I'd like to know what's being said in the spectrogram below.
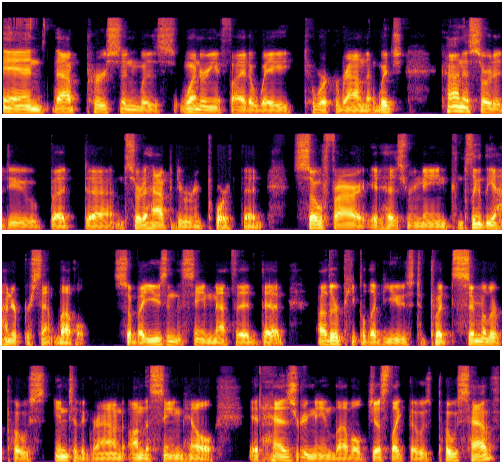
And that person was wondering if I had a way to work around that, which kind of sort of do, but uh, I'm sort of happy to report that so far it has remained completely 100% level. So by using the same method that other people have used to put similar posts into the ground on the same hill, it has remained level just like those posts have.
